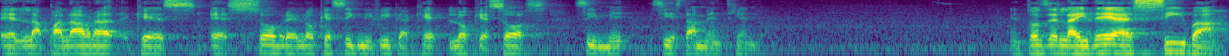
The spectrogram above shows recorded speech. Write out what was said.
la palabra que es, es, sobre lo que significa que lo que sos si, si está mintiendo. Entonces la idea es Siba.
